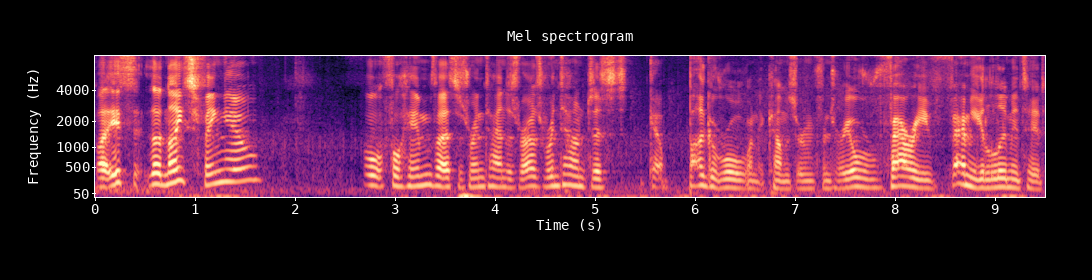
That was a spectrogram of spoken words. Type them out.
But it's the nice thing here for for him versus Rintown as well is Rintown just get bugger all when it comes to infantry, or very, very limited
